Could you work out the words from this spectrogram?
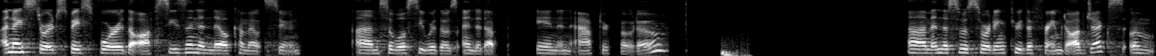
a nice storage space for the off season and they'll come out soon. Um, so we'll see where those ended up in an after photo. Um, and this was sorting through the framed objects. Um,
